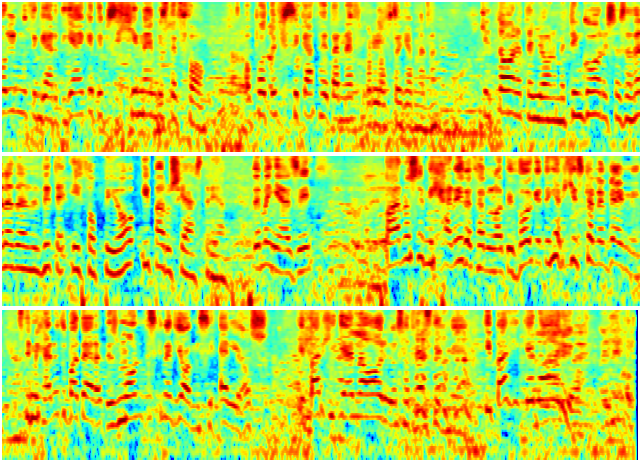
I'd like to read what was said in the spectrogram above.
όλη μου την καρδιά και την ψυχή να εμπιστευθώ. Οπότε φυσικά θα ήταν εύκολο αυτό για μένα. Και τώρα τελειώνουμε. Την κόρη σας θα θέλατε να τη δείτε ηθοποιό ή παρουσιάστρια; Δεν με νοιάζει. Πάνω σε μηχανή δεν θέλω να τη δω γιατί έχει αρχίσει και ανεβαίνει. Στη μηχανή του πατέρα της, μόνη της και είναι δυόμιση. Έλεος. Υπάρχει και ένα όριο σε αυτή τη στιγμή. Υπάρχει και ένα όριο.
